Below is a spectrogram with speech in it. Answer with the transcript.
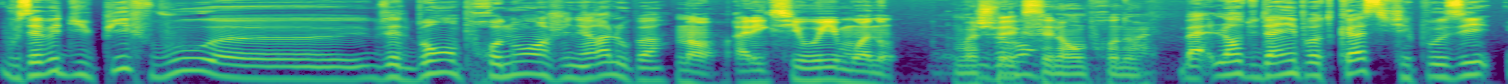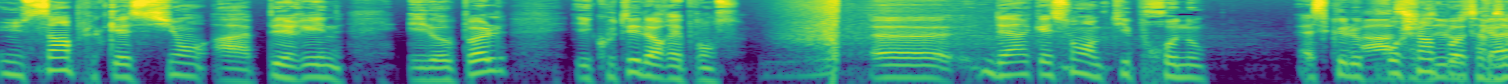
vous avez du pif, vous euh, Vous êtes bon en pronom en général ou pas? Non, Alexis oui, moi non. Moi je suis excellent en pronom. Bah, lors du dernier podcast, j'ai posé une simple question à Perrine et Léopold. Écoutez leur réponse. une dernière question, un petit pronom. Est-ce que le Ah, prochain podcast,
